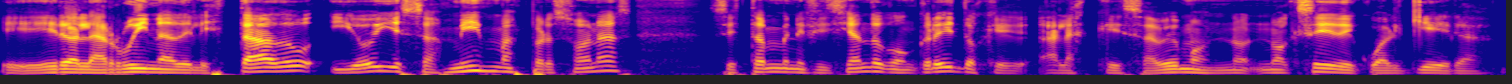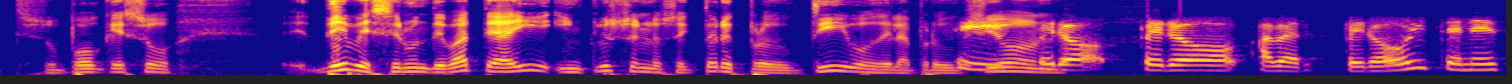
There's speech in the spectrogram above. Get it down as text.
eh, era la ruina del Estado, y hoy esas mismas personas se están beneficiando con créditos que a las que sabemos no, no accede cualquiera. Supongo que eso eh, debe ser un debate ahí, incluso en los sectores productivos de la producción. Sí, pero, pero, a ver, pero hoy tenés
